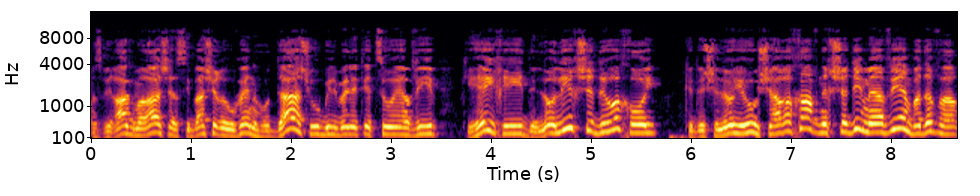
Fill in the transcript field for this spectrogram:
מסבירה הגמרא שהסיבה שראובן הודה שהוא בלבל את יצואי אביו, כי היכי דלא לכשדהו אחוי, כדי שלא יהיו שאר אחיו נחשדים מאביהם בדבר.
